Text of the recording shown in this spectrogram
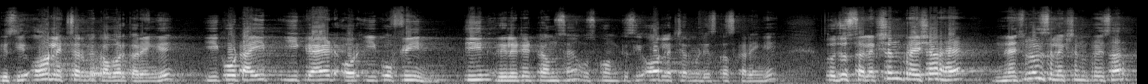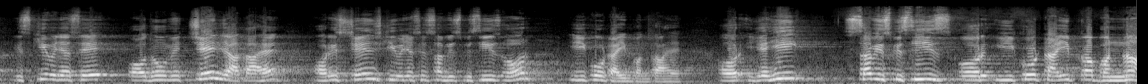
किसी और लेक्चर में कवर करेंगे। इको टाइप ई कैड और इकोफीन तीन रिलेटेड टर्म्स हैं, उसको हम किसी और लेक्चर में डिस्कस करेंगे। तो जो सिलेक्शन प्रेशर है नेचुरल सिलेक्शन प्रेशर इसकी वजह से पौधों में चेंज आता है और इस चेंज की वजह से सब स्पीसीज और इको टाइप बनता है। और यही सब स्पीसीज और इको टाइप का बनना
